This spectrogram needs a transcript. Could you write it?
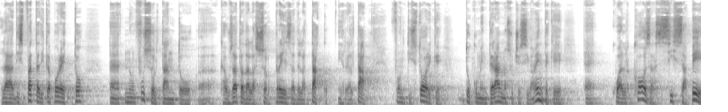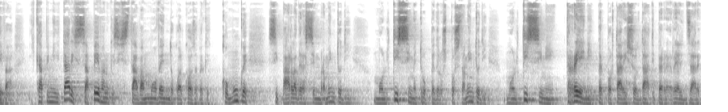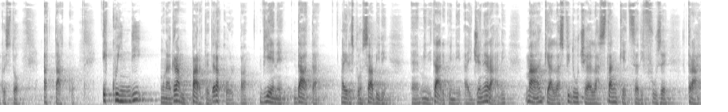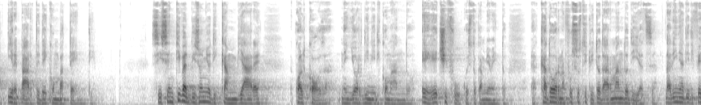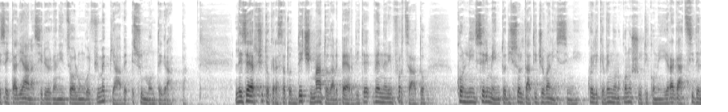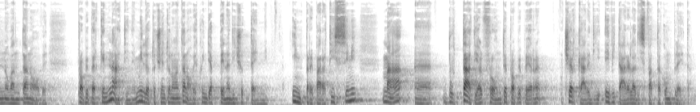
La disfatta di Caporetto eh, non fu soltanto eh, causata dalla sorpresa dell'attacco, in realtà fonti storiche documenteranno successivamente che eh, qualcosa si sapeva, i capi militari sapevano che si stava muovendo qualcosa perché comunque si parla dell'assembramento di moltissime truppe, dello spostamento di moltissimi treni per portare i soldati per realizzare questo attacco e quindi una gran parte della colpa viene data ai responsabili eh, militari, quindi ai generali, ma anche alla sfiducia e alla stanchezza diffuse tra i reparti dei combattenti. Si sentiva il bisogno di cambiare qualcosa negli ordini di comando e ci fu questo cambiamento. Cadorna fu sostituito da Armando Diaz. La linea di difesa italiana si riorganizzò lungo il fiume Piave e sul Monte Grappa. L'esercito, che era stato decimato dalle perdite, venne rinforzato con l'inserimento di soldati giovanissimi, quelli che vengono conosciuti come i ragazzi del 99, proprio perché nati nel 1899, quindi appena diciottenni, impreparatissimi, ma eh, buttati al fronte proprio per cercare di evitare la disfatta completa.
